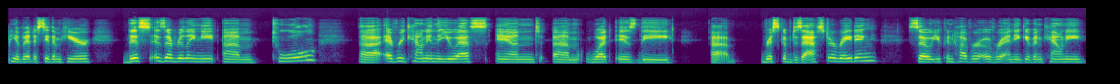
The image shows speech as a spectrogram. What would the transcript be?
you'll be able to see them here. This is a really neat um, tool. Uh, every county in the US and um, what is the uh, risk of disaster rating. So you can hover over any given county.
